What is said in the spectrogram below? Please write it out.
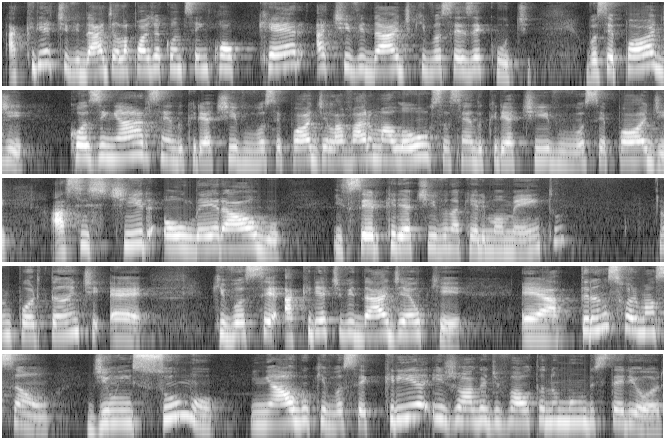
a criatividade, ela pode acontecer em qualquer atividade que você execute. Você pode cozinhar sendo criativo, você pode lavar uma louça sendo criativo, você pode assistir ou ler algo e ser criativo naquele momento. O importante é que você, a criatividade é o que? É a transformação de um insumo em algo que você cria e joga de volta no mundo exterior,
